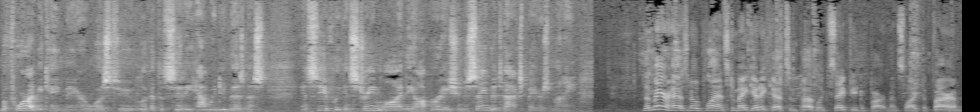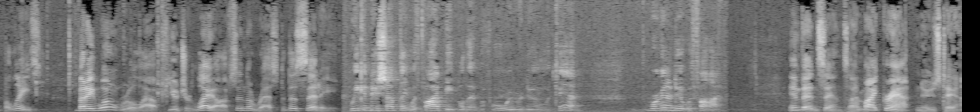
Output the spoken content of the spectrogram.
before I became mayor, was to look at the city, how we do business, and see if we can streamline the operation to save the taxpayers money. The mayor has no plans to make any cuts in public safety departments like the fire and police, but he won't rule out future layoffs in the rest of the city. If we can do something with five people that before we were doing with ten, we're going to do it with five. In Vincennes, I'm Mike Grant, News 10.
